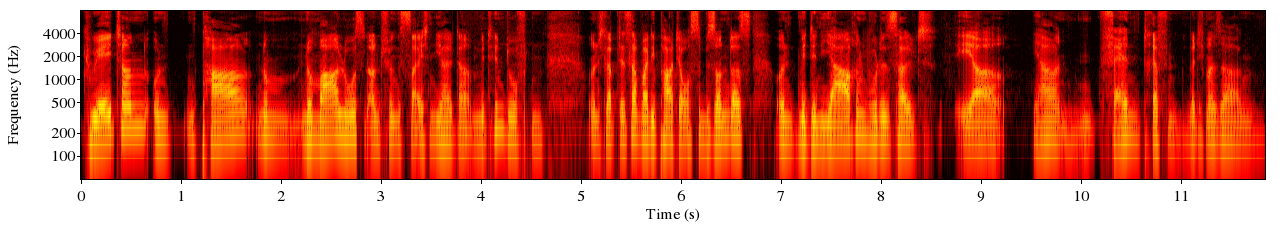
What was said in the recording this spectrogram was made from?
Creatoren und ein paar nom normallos, in Anführungszeichen, die halt da mit hin durften. Und ich glaube, deshalb war die Party auch so besonders. Und mit den Jahren wurde es halt eher, ja, ein Fan-Treffen, würde ich mal sagen.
